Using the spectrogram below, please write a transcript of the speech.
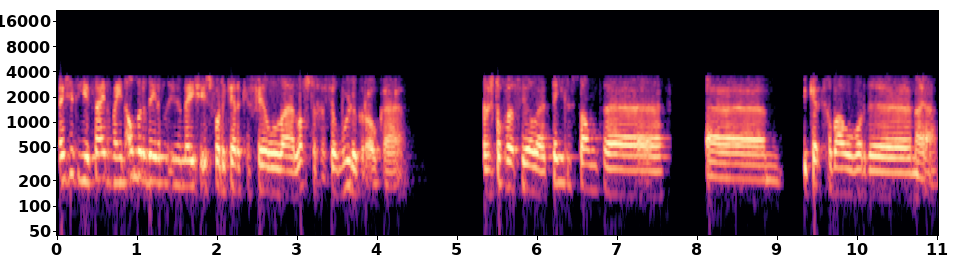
Wij zitten hier veilig, maar in andere delen van Indonesië is voor de kerken veel lastiger, veel moeilijker ook. Er is toch wel veel tegenstand. eh, ehm, de kerkgebouwen worden nou ja,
